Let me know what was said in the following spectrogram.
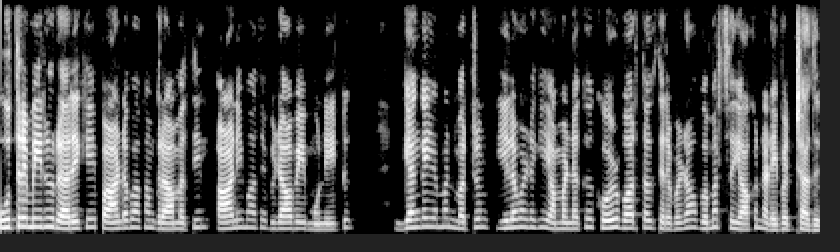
ஊத்திரமேரூர் அருகே பாண்டவாக்கம் கிராமத்தில் ஆணிமாத விழாவை முன்னிட்டு கங்கையம்மன் மற்றும் இளவழகி அம்மனுக்கு கோழ்வார்த்தல் திருவிழா விமர்சையாக நடைபெற்றது.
